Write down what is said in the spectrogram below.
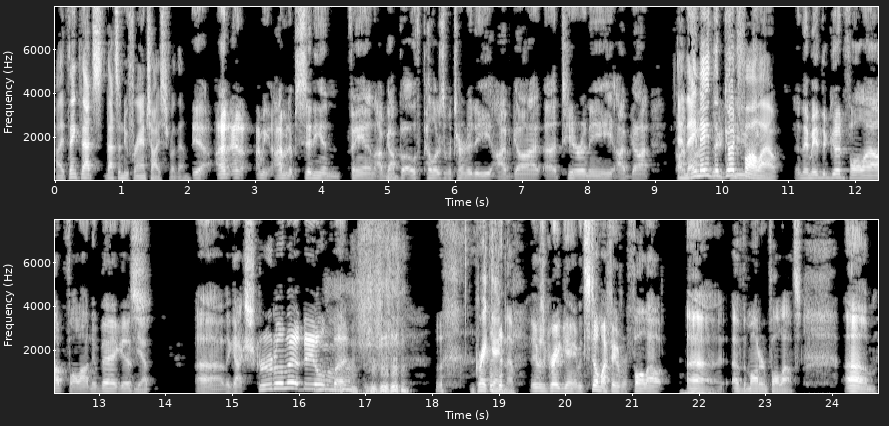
I think that's that's a new franchise for them. Yeah, and, and I mean, I'm an Obsidian fan. I've Mm. got both Pillars of Eternity. I've got uh, Tyranny. I've got, And I'm- they made the good huge. Fallout. and they made the good Fallout, Fallout New Vegas. Yep. Uh, they got screwed on that deal, Mm. Great game though. it was a great game. It's still my favorite Fallout uh, of the modern Fallouts. Um,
